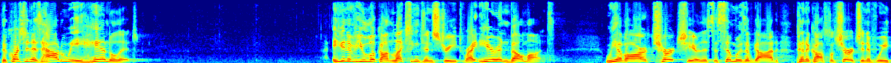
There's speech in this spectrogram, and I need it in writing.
The question is, how do we handle it? Even if you look on Lexington Street, right here in Belmont, we have our church here, this Assemblies of God Pentecostal Church. And if we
